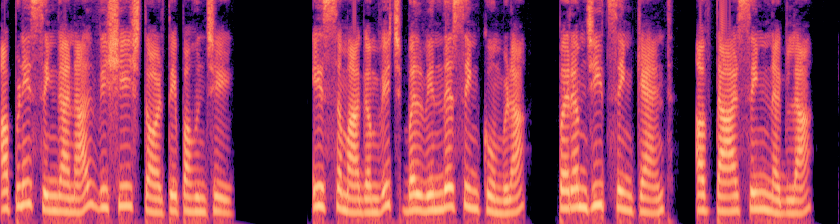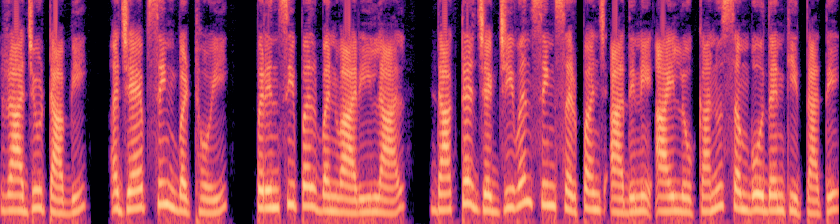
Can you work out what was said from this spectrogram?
ਆਪਣੇ ਸਿੰਘਾਂ ਨਾਲ ਵਿਸ਼ੇਸ਼ ਤੌਰ ਤੇ ਪਹੁੰਚੇ। ਇਸ ਸਮਾਗਮ ਵਿੱਚ ਬਲਵਿੰਦਰ ਸਿੰਘ ਕੁੰਬੜਾ, ਪਰਮਜੀਤ ਸਿੰਘ ਕੈਂਥ, ਅਵਤਾਰ ਸਿੰਘ ਨਗਲਾ, ਰਾਜੂ ਟਾਬੀ, ਅਜੈਬ ਸਿੰਘ ਬਠੋਈ, ਪ੍ਰਿੰਸੀਪਲ ਬਨਵਾਰੀ ਲਾਲ, ਡਾਕਟਰ ਜਗਜੀਵਨ ਸਿੰਘ ਸਰਪੰਚ ਆਦਿ ਨੇ ਆਏ ਲੋਕਾਂ ਨੂੰ ਸੰਬੋਧਨ ਕੀਤਾ ਤੇ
